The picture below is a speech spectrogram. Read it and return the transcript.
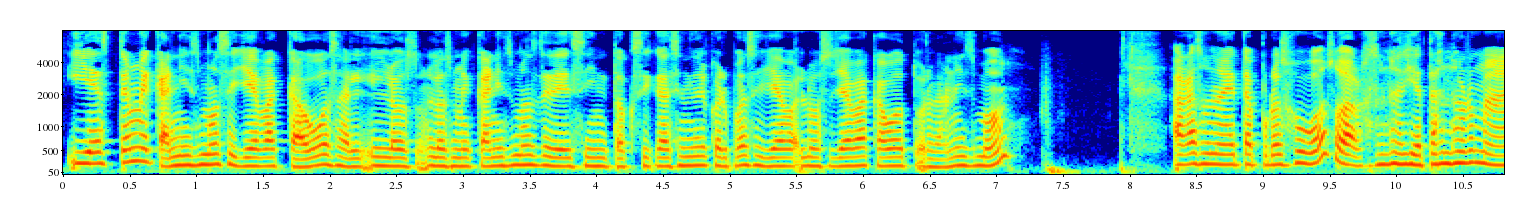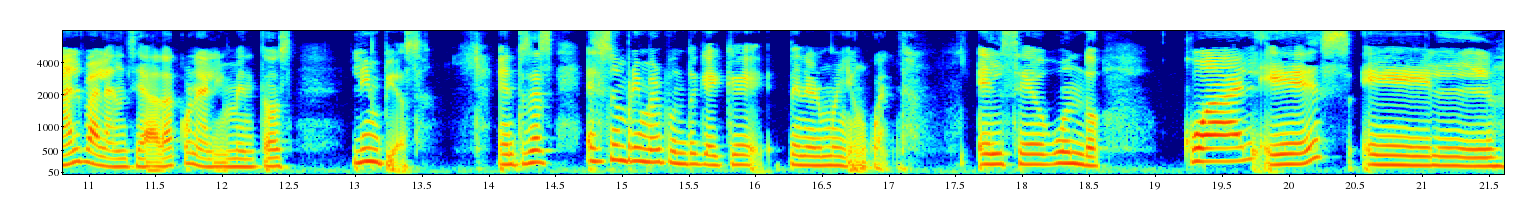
Y este mecanismo se lleva a cabo, o sea, los, los mecanismos de desintoxicación del cuerpo se lleva, los lleva a cabo tu organismo. Hagas una dieta puros jugos o hagas una dieta normal, balanceada, con alimentos limpios. Entonces, ese es un primer punto que hay que tener muy en cuenta. El segundo, ¿cuál es el...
